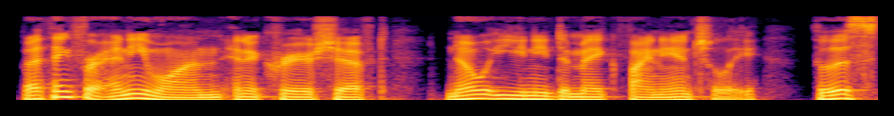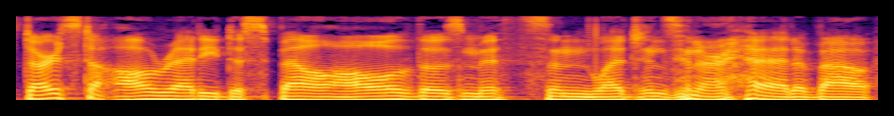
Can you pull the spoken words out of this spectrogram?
But I think for anyone in a career shift, know what you need to make financially. So this starts to already dispel all of those myths and legends in our head about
